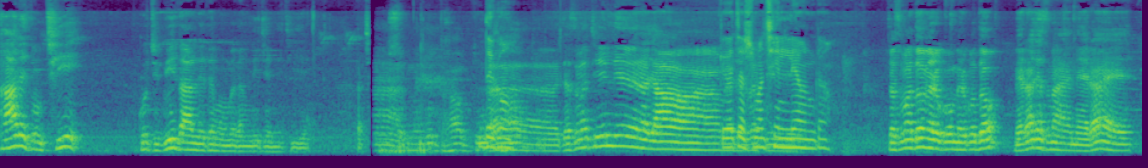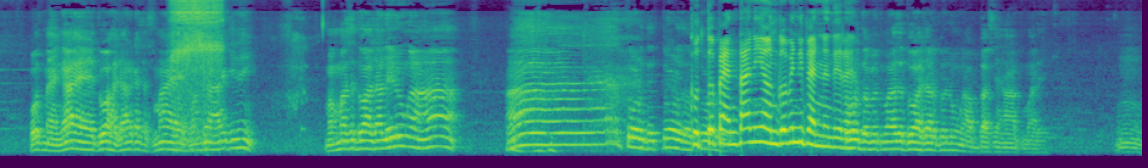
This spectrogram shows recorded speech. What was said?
खा रहे तुम? छी। कुछ भी डाल देते मुँह में गंदी चीनी चीज़ें। देखो। चश्मा छीन लिए मेरा चश्मा छीन लिया। उनका? चश्मा दो मेरे को मेरे को दो। मेरा चश्मा है मेरा है। बहुत महँगा है दो हज़ार का चश्मा है। समझ में आया कि नहीं? मम्मा से दो हज़ार ले लूँगा हाँ। हाँ तोड़ दे तोड़ दो खुद तो पहनता नहीं है उनको भी नहीं पहनने दे रहा तोड़ है दो मैं तुम्हारे से दो हज़ार रुपये लूँगा अब्बा से हाँ तुम्हारे। हम्म।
